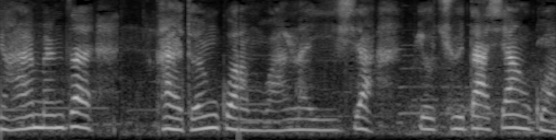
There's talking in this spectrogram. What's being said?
女孩们在海豚馆玩了一下，又去大象馆。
